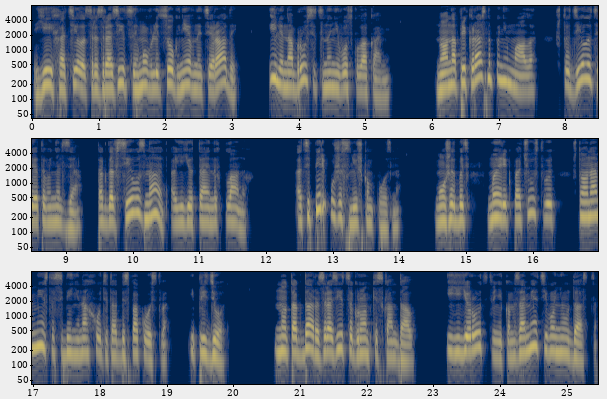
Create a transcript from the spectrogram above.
Ей хотелось разразиться ему в лицо гневной тирадой или наброситься на него с кулаками. Но она прекрасно понимала, что делать этого нельзя. Тогда все узнают о ее тайных планах. А теперь уже слишком поздно. Может быть, Мэрик почувствует, что она места себе не находит от беспокойства и придет. Но тогда разразится громкий скандал, и ее родственникам замять его не удастся.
